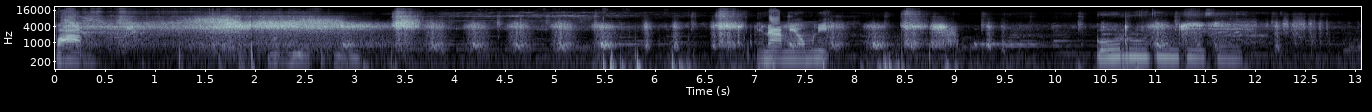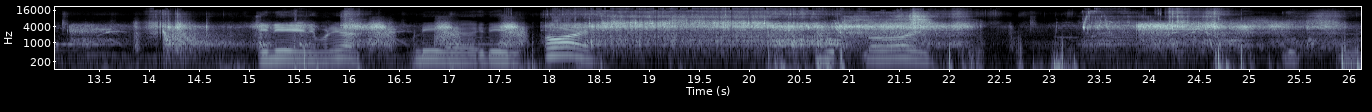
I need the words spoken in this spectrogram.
ฟาร์มนักเดียวกับน้องไอ้หน้าแมวมันนี่ก็รู้ดูดูใจไอ้นี่เนี่ยมันเนี่ย นนี่เลยไอ้นี่เอ้ย หยุดเลย หยุดเออ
